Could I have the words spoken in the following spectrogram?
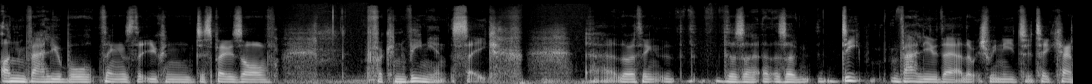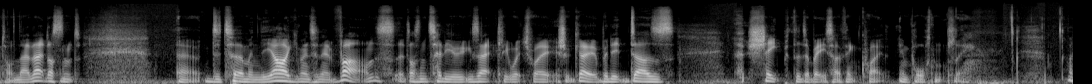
unvaluable things that you can dispose of for convenience sake. Uh, though I think there's a there's a deep value there that which we need to take account of. Now that doesn't uh, determine the argument in advance. It doesn't tell you exactly which way it should go, but it does shape the debate. I think quite importantly. I,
